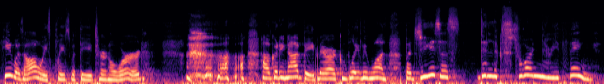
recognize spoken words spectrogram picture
He was always pleased with the eternal Word. How could he not be? They are completely one. But Jesus did an extraordinary thing.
